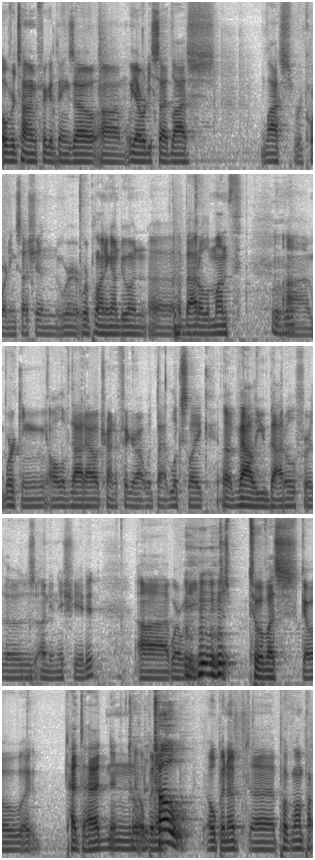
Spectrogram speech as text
Over time, figure things out. Um, we already said last last recording session we're we're planning on doing uh, a battle a month uh, working all of that out, trying to figure out what that looks like. A value battle for those uninitiated, uh, where we just two of us go head to head and Toe to open up open up uh, Pokemon pa-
